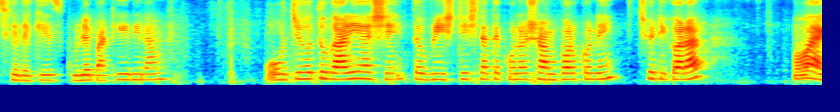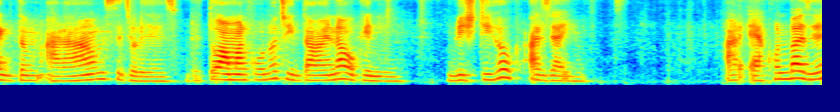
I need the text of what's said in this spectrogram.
ছেলেকে স্কুলে পাঠিয়ে দিলাম। ওর যেহেতু গাড়ি আসে, তো বৃষ্টির সাথে কোনো সম্পর্ক নেই। ছুটি করার, ও একদম আরামসে চলে যায় স্কুলে। তো আমার কোনো চিন্তা হয় না ওকে নিয়ে। বৃষ্টি হোক আর যাই হোক। আর এখন বাজে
